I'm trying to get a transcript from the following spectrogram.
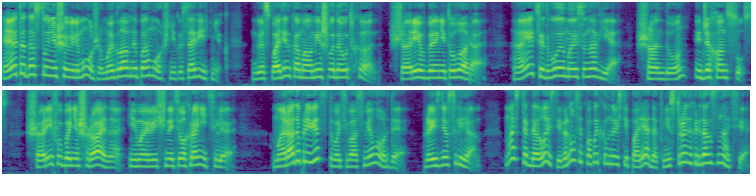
«Это достойнейший вельможа, мой главный помощник и советник господин Камал Мишва Шариф Бенитулара, а эти двое мои сыновья, Шандун и Джахансус, Сус, Шариф и Бенни Шрайна и мои личные телохранители. Мы рады приветствовать вас, милорды, произнес Лиам. Мастер Делэйси вернулся к попыткам навести порядок в нестройных рядах знати,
